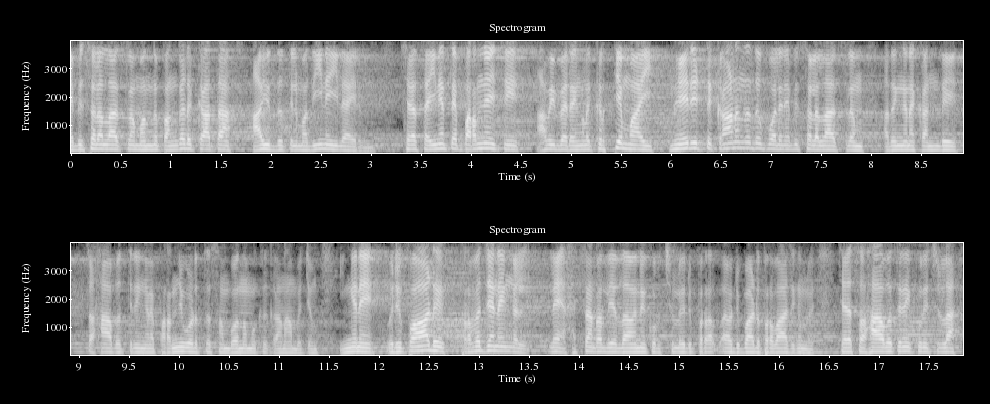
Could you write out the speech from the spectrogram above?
നബി സല്ലല്ലാഹു വസ്ലം വന്ന് പങ്കെടുക്കാത്ത ആ യുദ്ധത്തിൽ മദീനയിലായിരുന്നു. ചില സൈന്യത്തെ പറഞ്ഞയച്ച് ആ വിവരങ്ങൾ കൃത്യമായി നേരിട്ട് കാണുന്നത് പോലെ നബി വസല്ലം അതിങ്ങനെ കണ്ട് സഹാബത്തിന് ഇങ്ങനെ പറഞ്ഞു കൊടുത്ത സംഭവം നമുക്ക് കാണാൻ പറ്റും. ഇങ്ങനെ ഒരുപാട് പ്രവചനങ്ങൾ അല്ലെ? ഹസൻ റലി അള്ളാഹുവിനെ കുറിച്ചുള്ള ഒരു ഒരുപാട് പ്രവാചകങ്ങൾ. ചില സ്വഹാബത്തിനെ കുറിച്ചുള്ള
